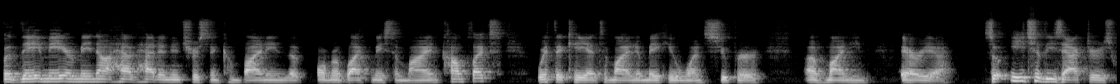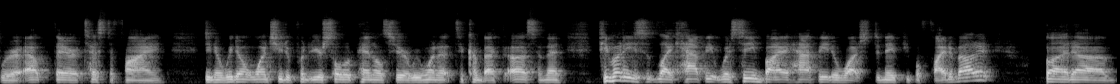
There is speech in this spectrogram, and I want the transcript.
But they may or may not have had an interest in combining the former Black Mesa mine complex with the Kayenta mine and making one super uh, mining area. So each of these actors were out there testifying. You know, we don't want you to put your solar panels here. We want it to come back to us. And then Peabody's like happy, was sitting by happy to watch Diné people fight about it but um,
